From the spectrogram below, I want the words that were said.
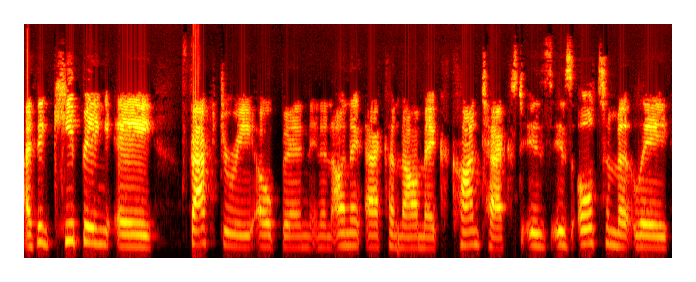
I think keeping a factory open in an uneconomic context is is ultimately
